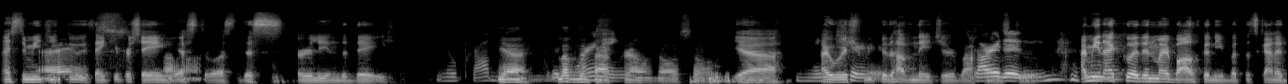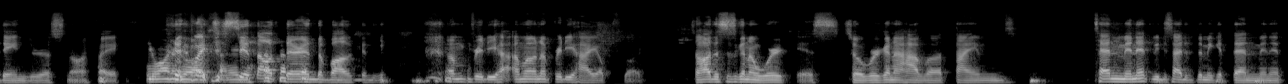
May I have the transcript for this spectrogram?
Nice to meet you too. Thank you for saying yes to us this early in the day. No problem. Yeah, Good love morning. the background also. Yeah, I wish we could have nature backgrounds too. garden. I mean, I could in my balcony, but that's kind of dangerous, no? If I You want to if go I just sit out there in the balcony, I'm pretty. I'm on a pretty high up floor. So how this is gonna work is, so we're gonna have a timed ten minute. We decided to make it ten minute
